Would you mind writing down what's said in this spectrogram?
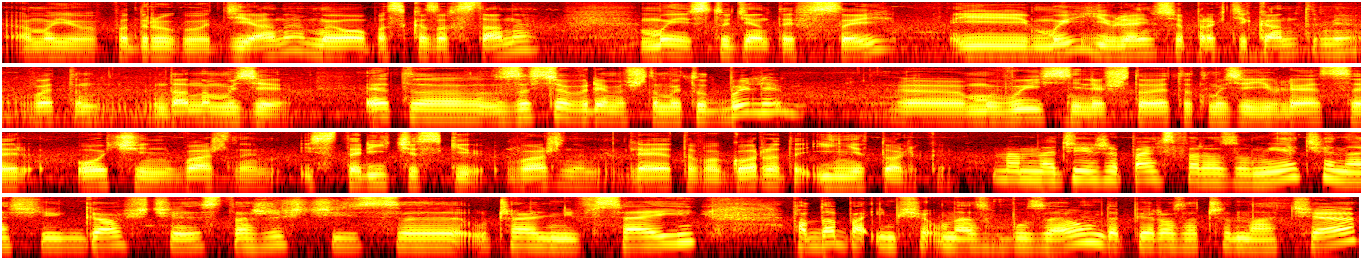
а мою подругу Диана. Мы оба с Казахстана. Мы студенты в СЭЙ, и мы являемся практикантами в этом данном музее. Это за все время, что мы тут были, мы выяснили, что этот музей является очень важным, исторически важным для этого города и не только. Mam nadzieję, że Państwo rozumiecie. Nasi goście, stażyści z uczelni w SEI, podoba im się u nas w muzeum, dopiero zaczynacie.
